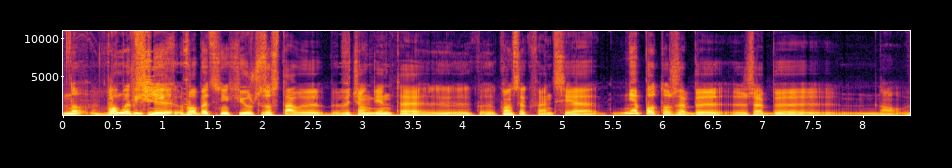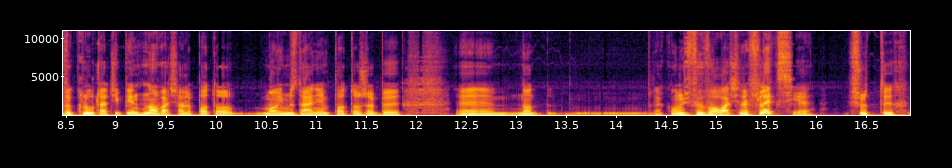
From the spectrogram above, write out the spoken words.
No, wobec, się- nich, wobec nich już zostały wyciągnięte y, konsekwencje. Nie po to, żeby, żeby no, wykluczać i piętnować, ale po to, moim zdaniem, po to, żeby e, no, jakąś wywołać refleksję wśród tych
